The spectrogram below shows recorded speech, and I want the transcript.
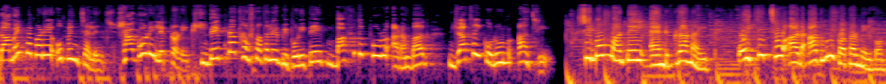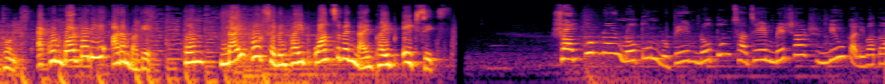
দামের ব্যাপারে open challenge Sagar electronics Debnath হাসপাতালের বিপরীতে বাসুদেবপুর, আরামবাগ, যাচাই করুন আজই। শিবম মার্বেল অ্যান্ড গ্রানাইট ঐতিহ্য আর আধুনিকতার মেলবন্ধন। এখন গড়বাড়ি, আরামবাগে। Phone nine four seven five one seven nine five eight six. সম্পূর্ণ নতুন রূপে নতুন সাজে মেশার্স নিউ কালীমাতা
